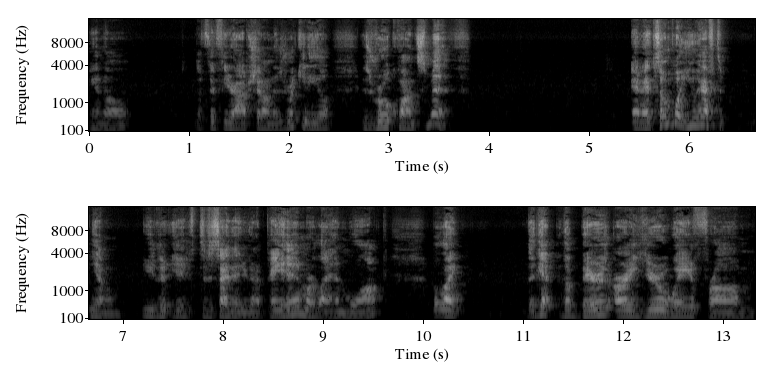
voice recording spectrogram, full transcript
you know, the fifth year option on his rookie deal is Roquan Smith. And at some point, you have to, you know, either you have to decide that you're going to pay him or let him walk. But like, again, the Bears are a year away from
